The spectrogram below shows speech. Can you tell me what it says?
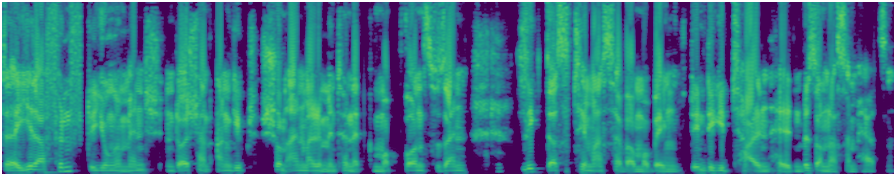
Da jeder fünfte junge Mensch in Deutschland angibt, schon einmal im Internet gemobbt worden zu sein, liegt das Thema Cybermobbing den digitalen Helden besonders am Herzen.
